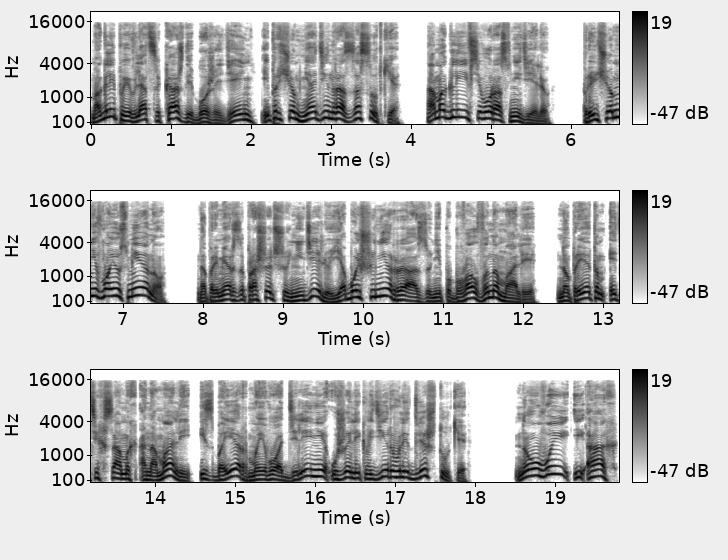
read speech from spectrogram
Могли появляться каждый божий день, и причем не один раз за сутки а могли и всего раз в неделю. Причем не в мою смену. Например, за прошедшую неделю я больше ни разу не побывал в аномалии, но при этом этих самых аномалий из БР моего отделения уже ликвидировали две штуки. Но, увы и ах,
